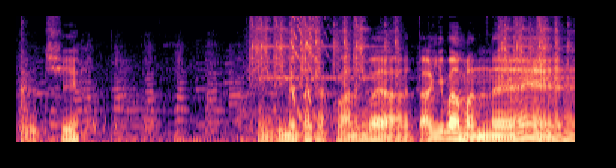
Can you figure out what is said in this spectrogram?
그렇지. 온 김에 다 잡고 하는 거야. 딸기밭 맞네.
